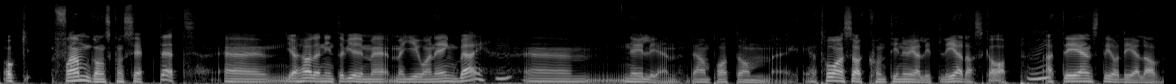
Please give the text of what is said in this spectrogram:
Och framgångskonceptet. Eh, jag hörde en intervju med, med Johan Engberg Mm. eh, nyligen där han pratade om, eh, jag tror han sa kontinuerligt ledarskap. Mm. Att det är en stor del av,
